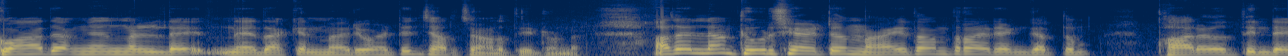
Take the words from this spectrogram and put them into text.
ക്വാദ് അംഗങ്ങളുടെ നേതാക്കന്മാരുമായിട്ടും ചർച്ച നടത്തിയിട്ടുണ്ട്. അതെല്ലാം തീർച്ചയായിട്ടും നയതന്ത്ര രംഗത്തും ഭാരതത്തിന്റെ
